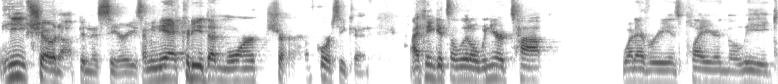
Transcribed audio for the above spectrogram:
he showed up in the series. I mean, yeah, could he have done more? Sure, of course he could. I think it's a little when you're a top, whatever he is, player in the league,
